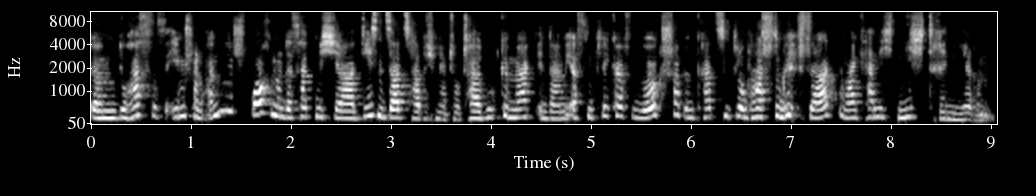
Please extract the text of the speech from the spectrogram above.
ähm, du hast es eben schon angesprochen und das hat mich ja, diesen Satz habe ich mir total gut gemerkt. In deinem ersten Clicker-Workshop im Katzenclub hast du gesagt, man kann nicht nicht trainieren.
